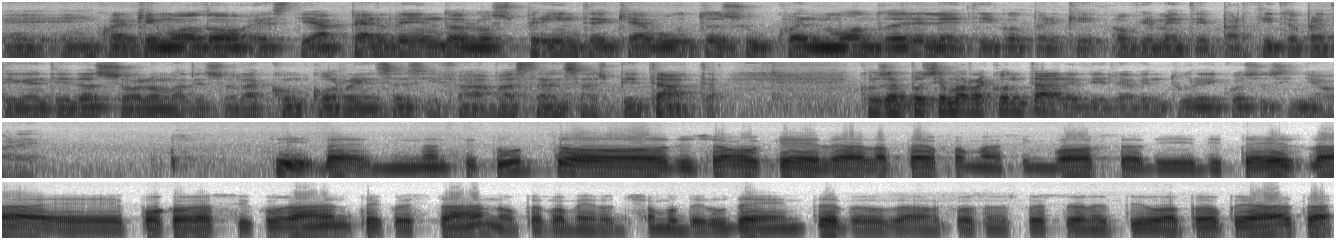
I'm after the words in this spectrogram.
in qualche modo eh, stia perdendo lo sprint che ha avuto su quel mondo dell'elettrico perché ovviamente è partito praticamente da solo ma adesso la concorrenza si fa abbastanza spietata. Cosa possiamo raccontare delle avventure di questo signore? Sì, beh, innanzitutto diciamo che la, la performance in borsa di, di, Tesla è poco rassicurante quest'anno, perlomeno diciamo deludente, per usare forse un'espressione più appropriata,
